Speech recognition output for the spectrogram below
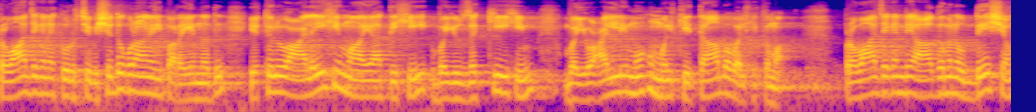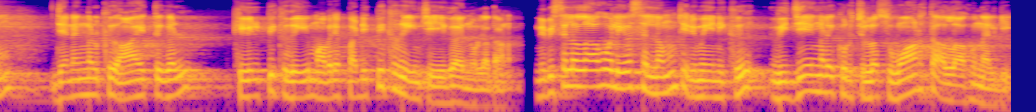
പ്രവാചകനെക്കുറിച്ച് വിശുദ്ധ ഖുറാനിൽ പറയുന്നത് യത്തുലു അലൈഹി തിഹി വയുസക്കീഹിം വയു അല്ലിമുഹുമുൽ കിതാബ വൽഹിക്കുമ പ്രവാചകന്റെ ആഗമന ഉദ്ദേശം ജനങ്ങൾക്ക് ആയത്തുകൾ കേൾപ്പിക്കുകയും അവരെ പഠിപ്പിക്കുകയും ചെയ്യുക എന്നുള്ളതാണ്. നബി സല്ലല്ലാഹു അലൈഹി വസല്ലം തിരുമേനിക്ക് വിജയങ്ങളെക്കുറിച്ചുള്ള സുവാർത്ത അള്ളാഹു നൽകി.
